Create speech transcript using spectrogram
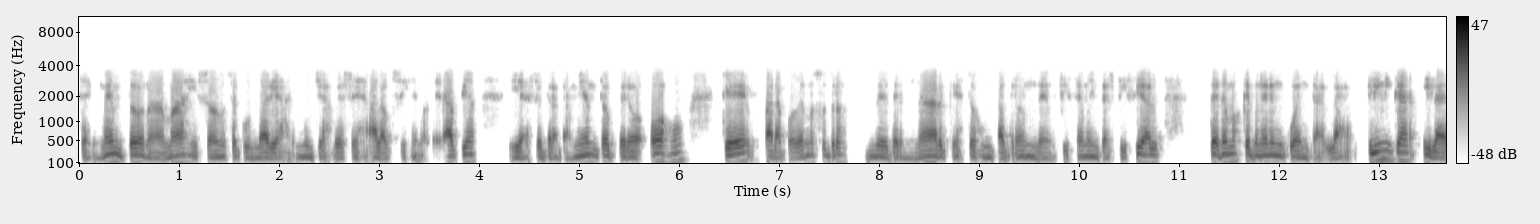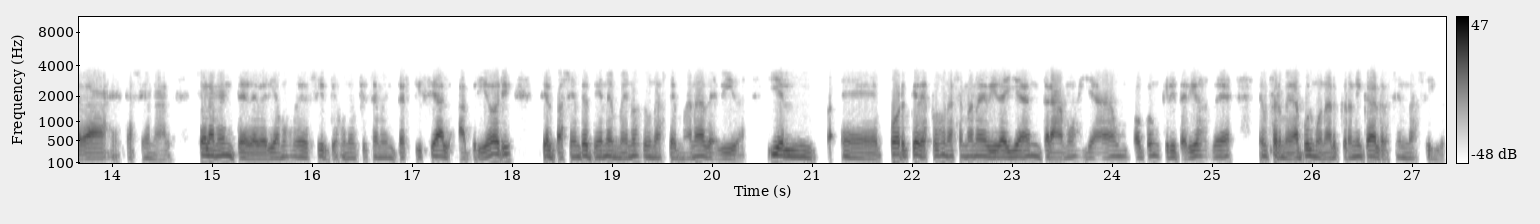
segmento nada más y son secundarias muchas veces a la oxigenoterapia y a ese tratamiento, pero ojo que para poder nosotros determinar que esto es un patrón de enfisema intersticial, tenemos que tener en cuenta la clínica y la edad gestacional. Solamente deberíamos decir que es un enfisema intersticial a priori si el paciente tiene menos de una semana de vida. Y el, eh, porque después de una semana de vida ya entramos ya un poco en criterios de enfermedad pulmonar crónica del recién nacido.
